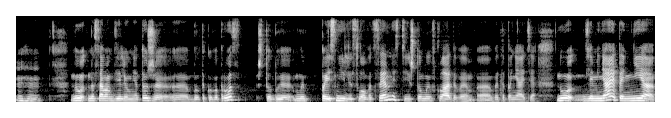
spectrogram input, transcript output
Угу. Ну, на самом деле у меня тоже э, был такой вопрос, чтобы мы пояснили слово ценности и что мы вкладываем э, в это понятие. Ну, для меня это не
